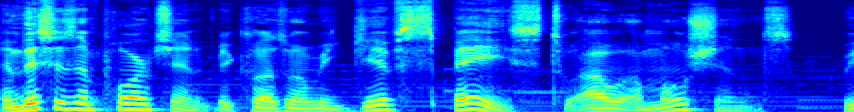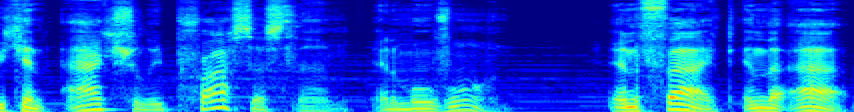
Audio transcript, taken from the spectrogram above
And this is important because when we give space to our emotions, we can actually process them and move on. In fact, in the app,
